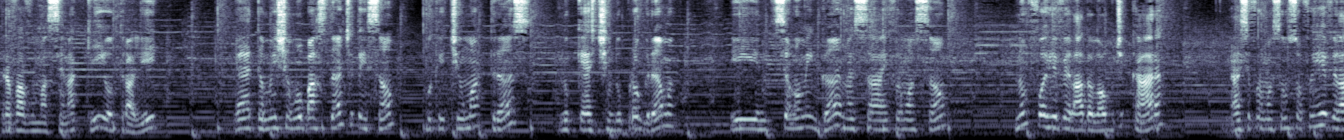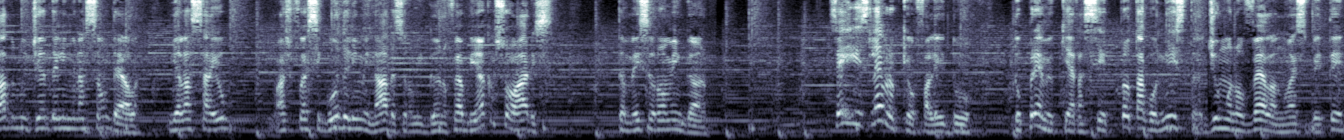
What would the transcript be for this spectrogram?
gravavam uma cena aqui, outra ali. É, também chamou bastante atenção porque tinha uma trans no casting do programa e, se eu não me engano, essa informação não foi revelada logo de cara. Essa informação só foi revelada no dia da eliminação dela e ela saiu acho que foi a segunda eliminada, se eu não me engano, foi a Bianca Soares, também se eu não me engano. Vocês lembram que eu falei do, do prêmio que era ser protagonista de uma novela no SBT?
